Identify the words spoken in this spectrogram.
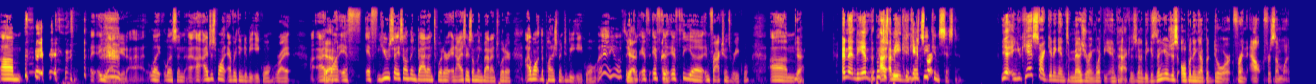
Um, yeah, dude. I, like, listen, I, I just want everything to be equal, right? I, I Yeah. want if if you say something bad on Twitter and I say something bad on Twitter, I want the punishment to be equal. Eh, you know, if the, Yes. if, the, if, the if the uh, infractions were equal. Um, Yeah. And then the impact. but I, just I be, mean, con- you can't just be start. consistent. Yeah, and you can't start getting into measuring what the impact is going to be because then you're just opening up a door for an out for someone.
